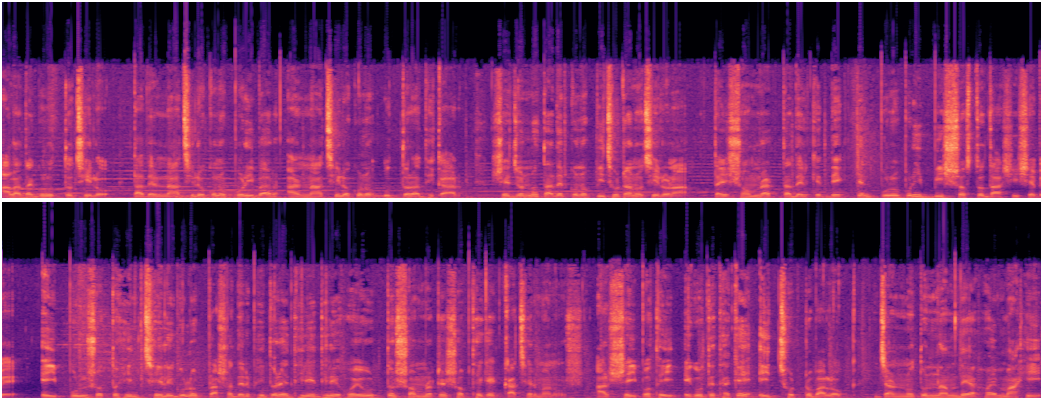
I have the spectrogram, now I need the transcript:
আলাদা গুরুত্ব ছিল। তাদের না ছিল কোনো পরিবার আর না ছিল কোনো উত্তরাধিকার। সেজন্য তাদের কোনো পিছুটানো ছিল না। তাই সম্রাট তাদেরকে দেখতেন পুরোপুরি বিশ্বস্ত দাস হিসেবে। এই পুরুষত্বহীন ছেলেগুলো প্রাসাদের ভিতরে ধীরে ধীরে হয়ে উঠত সম্রাটের সব থেকে কাছের মানুষ। আর সেই পথেই এগোতে থাকে এই ছোট্ট বালক, যার নতুন নাম দেয়া হয় মাহি।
